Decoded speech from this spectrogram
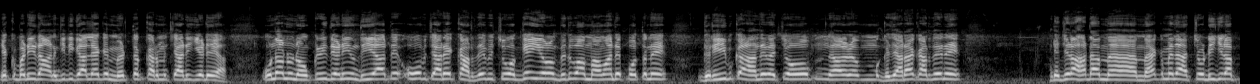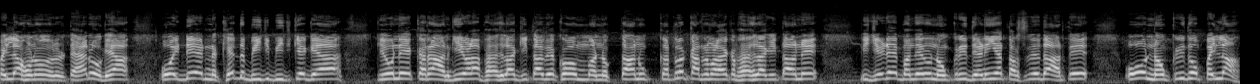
ਇੱਕ ਬੜੀ ਹੈਰਾਨਗੀ ਦੀ ਗੱਲ ਹੈ ਕਿ ਮ੍ਰਿਤਕ ਕਰਮਚਾਰੀ ਜਿਹੜੇ ਆ, ਉਹਨਾਂ ਨੂੰ ਨੌਕਰੀ ਦੇਣੀ ਹੁੰਦੀ ਆ, ਤੇ ਉਹ ਵਿਚਾਰੇ ਘਰ ਦੇ ਵਿੱਚੋਂ ਅੱਗੇ ਹੀ ਉਹ ਵਿਧਵਾ ਮਾਵਾਂ ਦੇ ਪੁੱਤ ਨੇ, ਗਰੀਬ ਘਰਾਂ ਦੇ ਵਿੱਚ ਉਹ ਗੁਜ਼ਾਰਾ ਕਰਦੇ ਨੇ। ਕਿ ਜਿਹੜਾ ਸਾਡਾ ਮਹਿ- ਮਹਿਕਮੇ ਦਾ ਐਚਓਡੀ ਜਿਹੜਾ ਪਹਿਲਾਂ ਹੁਣ ਰਿਟਾਇਰ ਹੋ ਗਿਆ, ਉਹ ਐਡੇ ਨਖਿੱਧ ਬੀਜ ਬੀਜ ਕੇ ਗਿਆ ਕਿ ਉਹਨੇ ਇੱਕ ਹੈਰਾਨਗੀ ਵਾਲਾ ਫੈਸਲਾ ਕੀਤਾ, ਵੇਖੋ ਮਨੁੱਖਤਾ ਨੂੰ ਕਤਲ ਕਰਨ ਵਾਲਾ ਇੱਕ ਫੈਸਲਾ ਕੀਤਾ ਉਹਨੇ ਕਿ ਜਿਹੜੇ ਬੰਦੇ ਨੂੰ ਨੌਕਰੀ ਦੇਣੀ ਆ ਤਰਸ ਦੇ ਆਧਾਰ ਤੇ, ਉਹ ਨੌਕਰੀ ਤੋਂ ਪਹਿਲਾਂ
